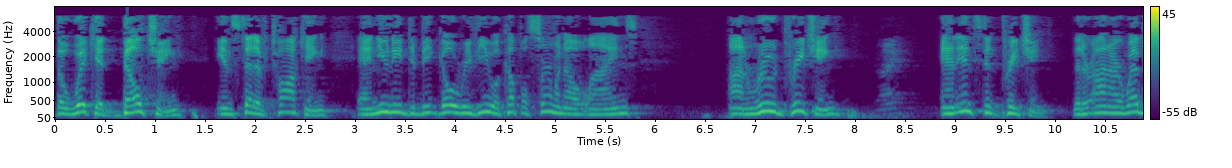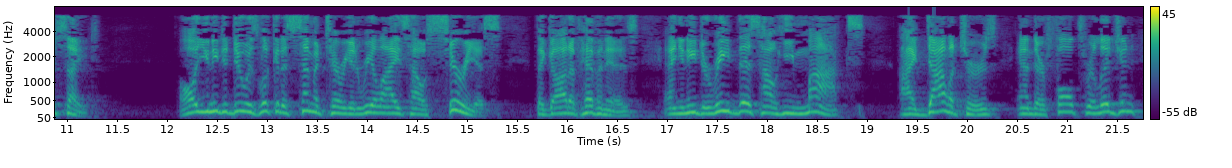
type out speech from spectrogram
the wicked belching instead of talking. And you need to be, go review a couple sermon outlines on rude preaching and instant preaching that are on our website. All you need to do is look at a cemetery and realize how serious the God of heaven is. And you need to read this, how he mocks idolaters and their false religion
